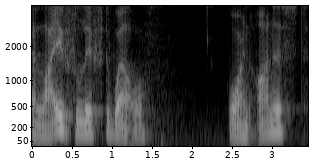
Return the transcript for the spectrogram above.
a life lived well or an honest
